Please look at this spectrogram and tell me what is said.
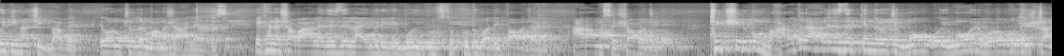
ঐতিহাসিকভাবে এই অঞ্চলের মানুষ আহলে হাদিস। এখানে সব আহলে হাদিসদের লাইব্রেরি বই, পুস্তক, কুতুবাদি পাওয়া যাবে, আরামসে, সহজে। ঠিক সেরকম ভারতের আহলেদিসদের কেন্দ্র হচ্ছে মৌ, ওই মৌয়ের বড় প্রতিষ্ঠান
